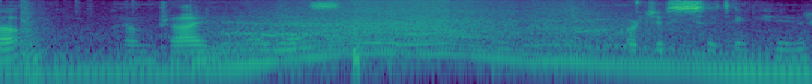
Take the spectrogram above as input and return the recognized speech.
Oh, I'm driving, I guess. Or just sitting here.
